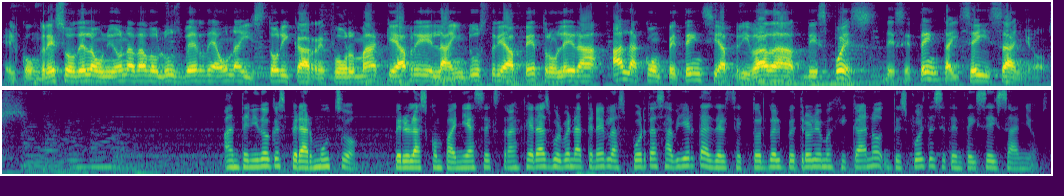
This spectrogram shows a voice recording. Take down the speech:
El Congreso de la Unión ha dado luz verde a una histórica reforma que abre la industria petrolera a la competencia privada después de 76 años. Han tenido que esperar mucho, pero las compañías extranjeras vuelven a tener las puertas abiertas del sector del petróleo mexicano después de 76 años.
